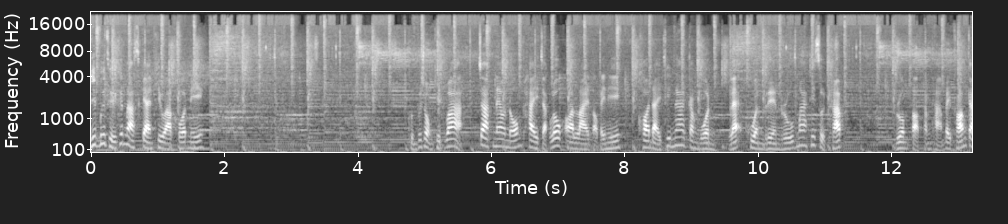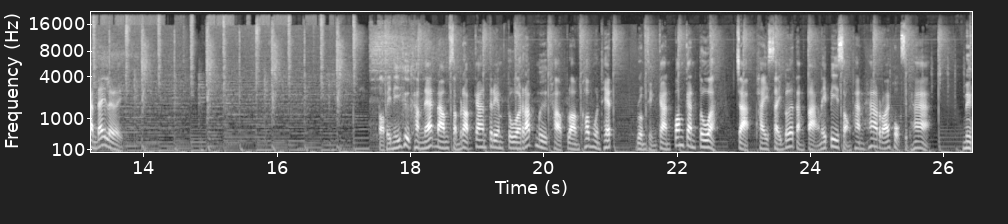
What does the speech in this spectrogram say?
หยิบมือถือขึ้นมาสแกน QR code นี้ คุณผู้ชมคิดว่า จากแนวโน้มภัยจากโลกออนไลน์ต่อไปนี้ ข้อใดที่น่ากังวล และควรเรียนรู้มากที่สุดครับ รวมตอบคำถามไปพร้อมกันได้เลย ต่อไปนี้คือคำแนะนำสำหรับการเตรียมตัวรับมือข่าวปลอมข้อมูลเท็จ รวมถึงการป้องกันตัวจากภัยไซเบอร์ต่างๆ ในปี 2565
